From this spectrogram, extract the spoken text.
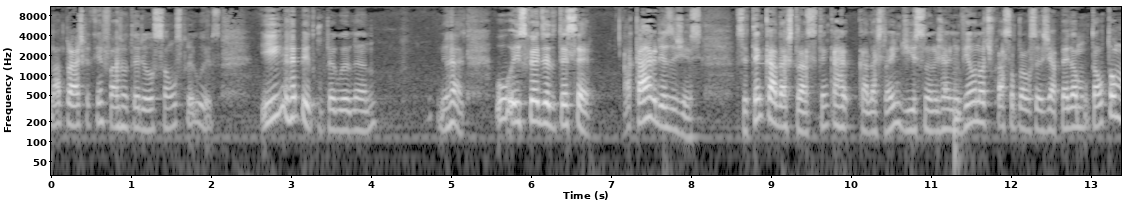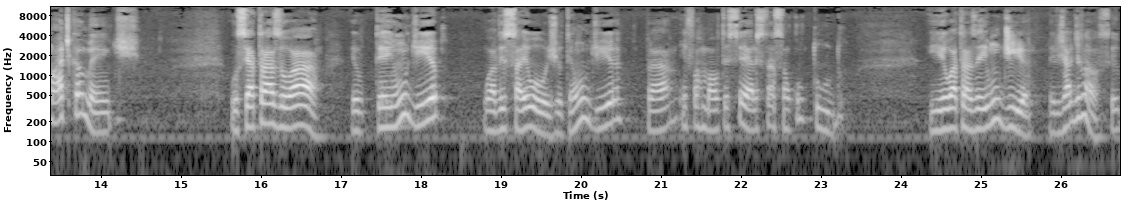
Na prática, quem faz no interior são os pregoeiros. E, repito, com o pregoeiro ganhando mil reais. O, isso que eu ia dizer do TCE, a carga de exigência. Você tem que cadastrar, você tem que cadastrar indício, né? ele já envia uma notificação para você, já pega a multa automaticamente. Você atrasou, ah, eu tenho um dia, o aviso saiu hoje, eu tenho um dia para informar o TCL, a licitação com tudo. E eu atrasei um dia. Ele já diz lá, você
